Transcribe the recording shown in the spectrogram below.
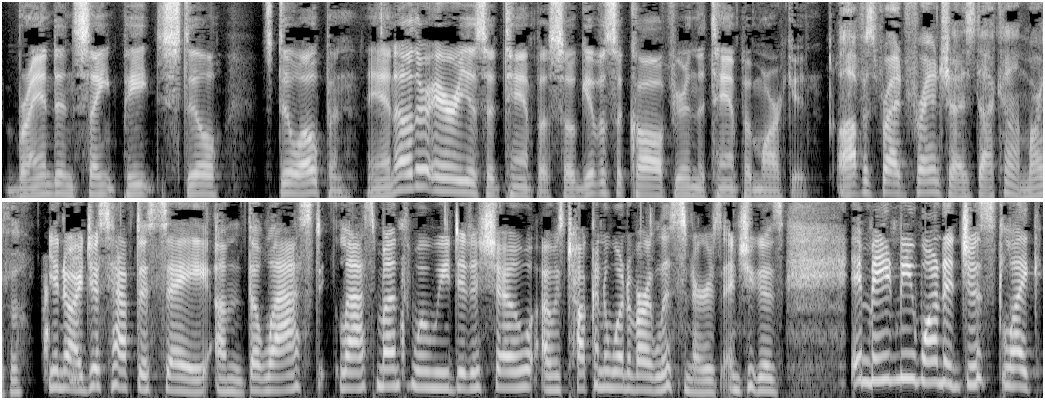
Brandon, St. Pete still still open and other areas of Tampa. So give us a call if you're in the Tampa market. OfficePrideFranchise.com. Martha? You know, I just have to say, um, the last, last month when we did a show, I was talking to one of our listeners and she goes, it made me want to just like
